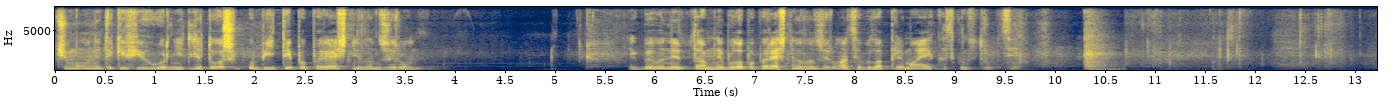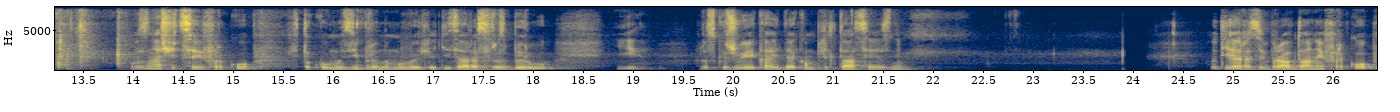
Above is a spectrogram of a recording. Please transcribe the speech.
Чому вони такі фігурні? Для того, щоб обійти поперечний лонжерон. Якби вони там не було поперечного лонжерона, це була пряма якась конструкція. Ось, цей фаркоп в такому зібраному вигляді. Зараз розберу і розкажу, яка йде комплектація з ним. От я розібрав даний фаркоп.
